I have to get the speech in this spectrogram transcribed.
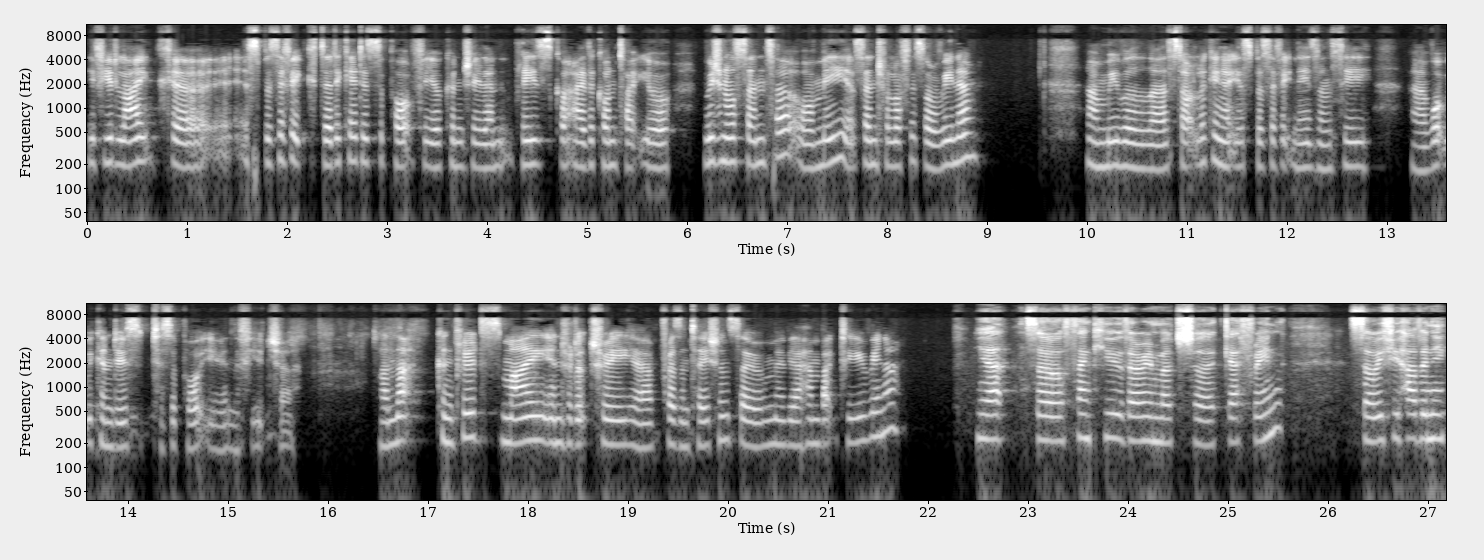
if you'd like uh, a specific dedicated support for your country, then please either contact your regional centre or me at central office or Rina, and we will uh, start looking at your specific needs and see uh, what we can do to support you in the future. And that concludes my introductory uh, presentation, so maybe I hand back to you, Rina. Yeah, so thank you very much, uh, Katharine. So if you have any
